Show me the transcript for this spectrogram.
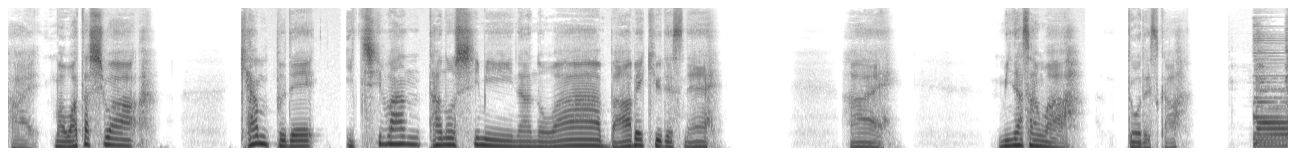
はい。まあ私は、キャンプで一番楽しみなのはバーベキューですね。はい。皆さんはどうですか Words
